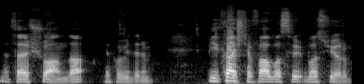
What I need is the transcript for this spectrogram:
mesela şu anda yapabilirim. Birkaç defa bas basıyorum.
